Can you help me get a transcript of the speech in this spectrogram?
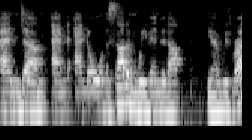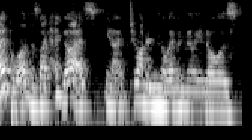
and um, and and all of a sudden we've ended up, you know, with Rajapalot, and it's like, hey guys, you know, two hundred and eleven million dollars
